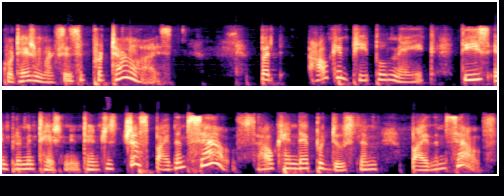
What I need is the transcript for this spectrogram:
quotation marks, it's paternalized. But how can people make these implementation intentions just by themselves? How can they produce them by themselves?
